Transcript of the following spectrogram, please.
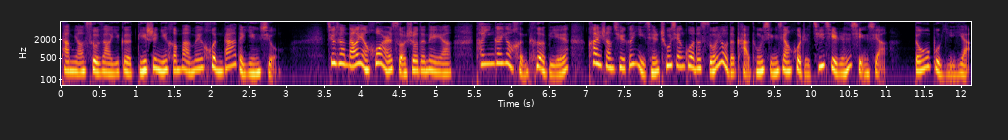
他们要塑造一个迪士尼和漫威混搭的英雄。就像导演霍尔所说的那样，他应该要很特别，看上去跟以前出现过的所有的卡通形象或者机器人形象都不一样。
